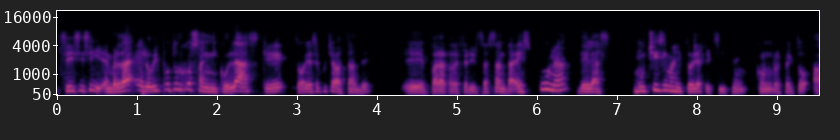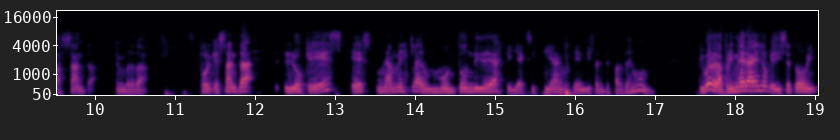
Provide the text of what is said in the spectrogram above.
Sí, sí, sí. En verdad, el obispo turco San Nicolás, que todavía se escucha bastante eh, para referirse a Santa, es una de las muchísimas historias que existen con respecto a Santa, en verdad. Porque Santa lo que es es una mezcla de un montón de ideas que ya existían en diferentes partes del mundo. Y bueno, la primera es lo que dice Toby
